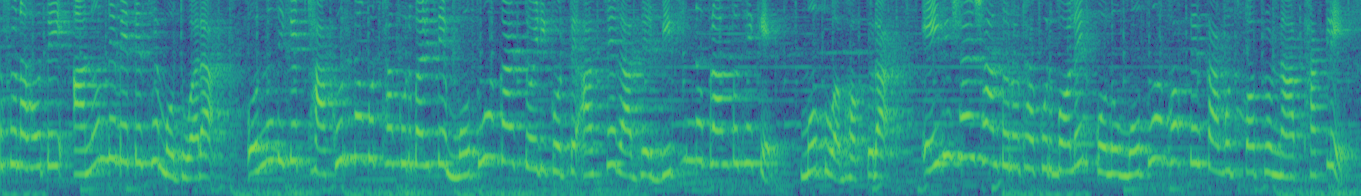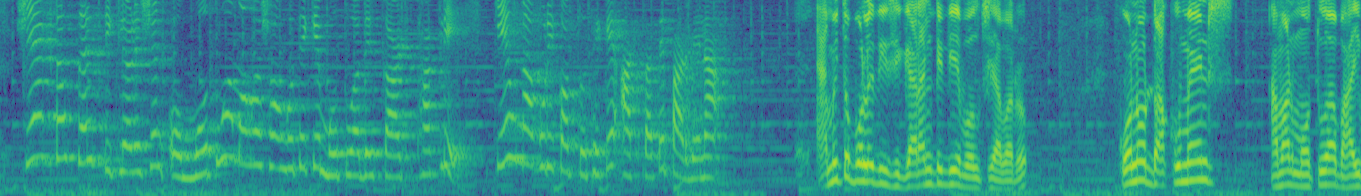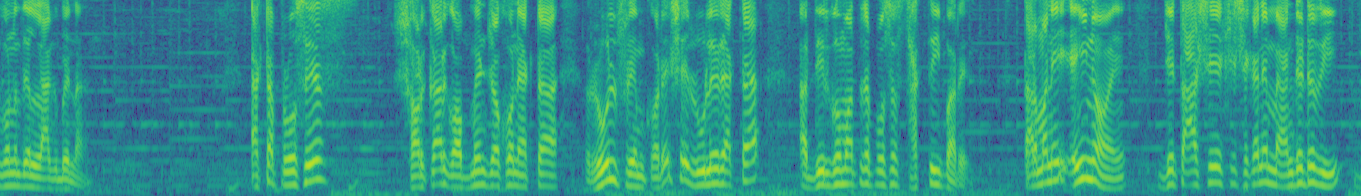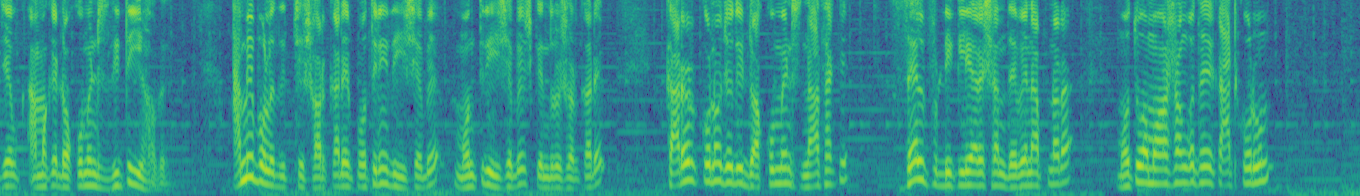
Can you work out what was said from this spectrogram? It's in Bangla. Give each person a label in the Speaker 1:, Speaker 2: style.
Speaker 1: ঘোষণা হতেই আনন্দে মেতেছে মতুয়ারা। অন্যদিকে ঠাকুরনগর ঠাকুরবাড়িতে মতুয়া কার্ড তৈরি করতে আসছে রাজ্যের বিভিন্ন প্রান্ত থেকে মতুয়া ভক্তরা। এই বিষয়ে শান্তনু ঠাকুর বলেন, কোনো মতুয়া ভক্তের কাগজপত্র না থাকলে সে একটা সেলফ ডিক্লারেশন ও মতুয়া মহাসংঘ থেকে মতুয়াদের কার্ড থাকলে কেউ নাগরিকত্ব থেকে আটকাতে পারবে না।
Speaker 2: আমি তো বলে দিয়েছি গ্যারান্টি দিয়ে বলছি আবারও, কোনো ডকুমেন্টস আমার মতুয়া ভাই বোনেদের লাগবে না। একটা প্রসেস সরকার গভর্নমেন্ট যখন একটা রুল ফ্রেম করে, সেই রুলের একটা দীর্ঘমাত্রা প্রসেস থাকতেই পারে। তার মানে এই নয় যে তা সে সেখানে ম্যান্ডেটরি যে আমাকে ডকুমেন্টস দিতেই হবে। আমি বলে দিচ্ছি সরকারের প্রতিনিধি হিসেবে, মন্ত্রী হিসেবে, কেন্দ্র সরকারের, কারোর কোনো যদি ডকুমেন্টস না থাকে সেলফ ডিক্লিয়ারেশন দেবেন আপনারা, মতুয়া মহাসংঘ থেকে কাট করুন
